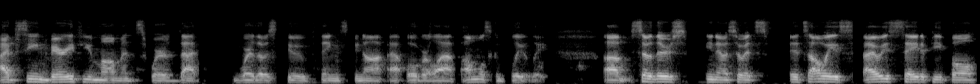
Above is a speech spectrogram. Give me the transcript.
I've seen very few moments where that, where those two things do not overlap almost completely. Um, so there's, you know, so it's, it's always, I always say to people,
